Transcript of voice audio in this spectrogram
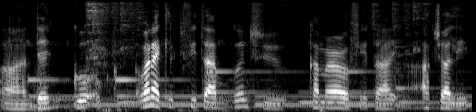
and then go when I click filter I'm going to camera filter actually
